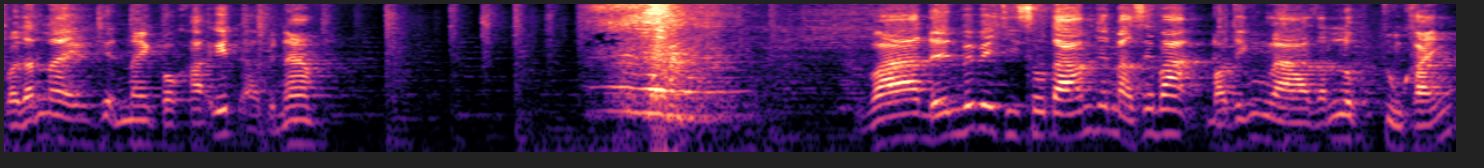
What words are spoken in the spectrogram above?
Và rắn này hiện nay có khá ít ở Việt Nam. Và đến với vị trí số 8 trên bảng xếp hạng đó chính là rắn lục trùng khánh.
